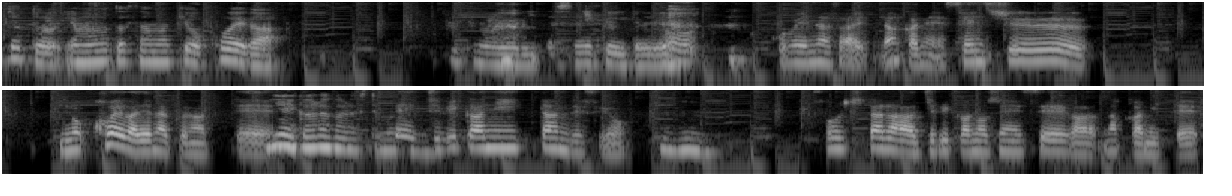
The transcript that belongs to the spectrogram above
ちょっと山本さんは今日声がいつもより出しにくいという。ごめんなさい。なんかね、先週の声が出なくなって、ね、ガラガラしてますで、ね。耳鼻科に行ったんですよ。うんうんそうしたら耳鼻科の先生が中見て、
